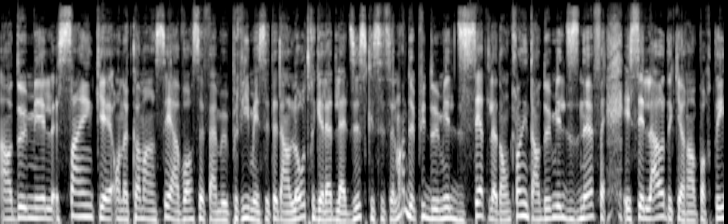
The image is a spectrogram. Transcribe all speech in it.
En 2005, euh, on a commencé à avoir ce fameux prix, mais c'était dans l'autre gala de la disque c'est seulement depuis 2017. Là. Donc là, on est en 2019 et c'est Loud qui a remporté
